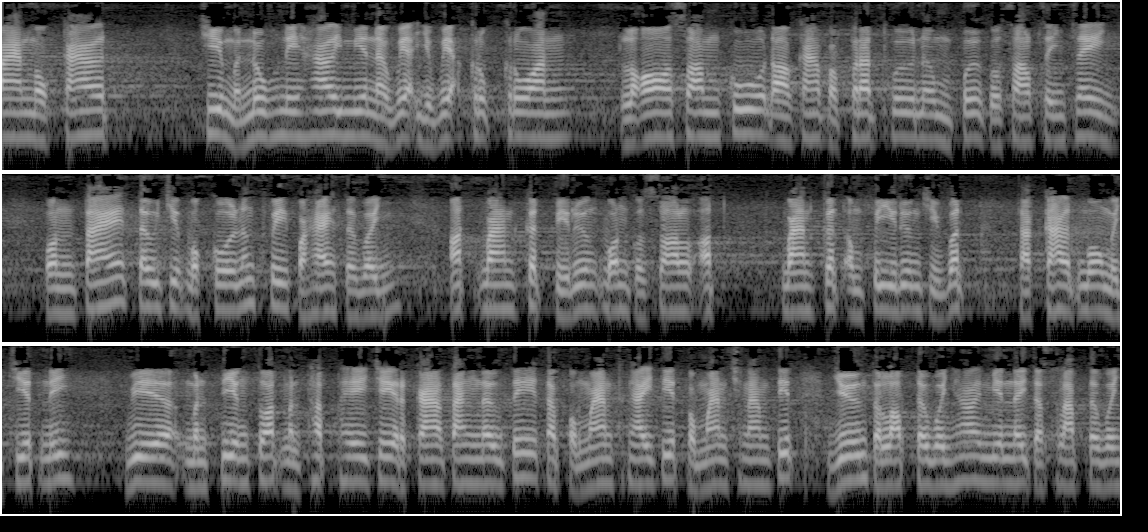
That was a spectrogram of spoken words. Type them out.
បានមកកើត ជាមនុស្សនេះហើយមានអវយវៈគ្រប់គ្រាន់ល្អសមគួរដល់ការប្រព្រឹត្តធ្វើនៅអំពើកុសលផ្សេងផ្សេងប៉ុន្តែទៅជាបុគ្គលនឹងធ្វេសប្រហែសទៅវិញអត់បានគិតពីរឿងបុណ្យកុសលអត់បានគិតអំពីរឿងជីវិត ថាកើតមកមួយជាតិនេះវាមិនទៀងទាត់មិនថិតថេរចេរកាលតាំងនៅទេតែប្រហែលថ្ងៃទៀតប្រហែលឆ្នាំទៀតយើងត្រឡប់ទៅវិញហើយមានន័យតែស្លាប់ទៅវិញ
